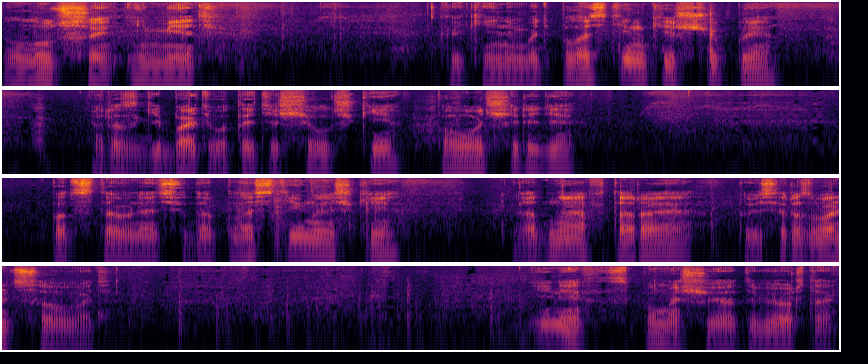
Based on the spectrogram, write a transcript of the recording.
лучше иметь какие-нибудь пластинки, щупы, разгибать вот эти щелчки по очереди, подставлять сюда пластиночки, одна, вторая, то есть развальцовывать. Или с помощью отверток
